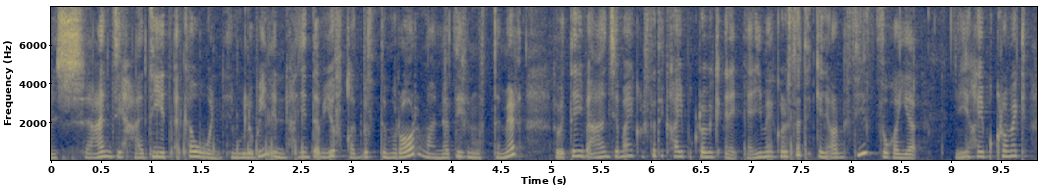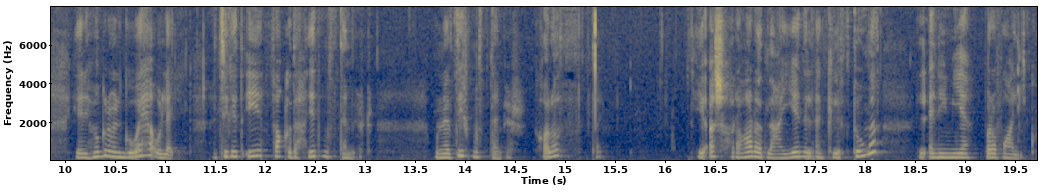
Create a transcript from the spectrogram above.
مش عندي حديد أكون هيموجلوبين لأن الحديد ده بيفقد باستمرار مع النزيف المستمر فبالتالي بقى عندي microcytic hypochromic anemia. يعني microcytic يعني RBC صغير يعني hypochromic يعني الهيموجلوبين جواها قليل. نتيجة إيه؟ فقد حديد مستمر. ونزيف مستمر. خلاص؟ طيب. هي أشهر عرض لعيان ال Ancylostoma الأنيميا. برافو عليكم.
